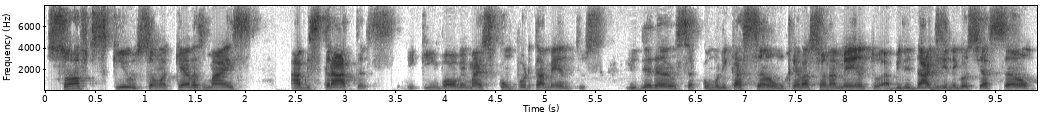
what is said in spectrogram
Soft skills são aquelas mais abstratas e que envolvem mais comportamentos, liderança, comunicação, relacionamento, habilidade de negociação,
